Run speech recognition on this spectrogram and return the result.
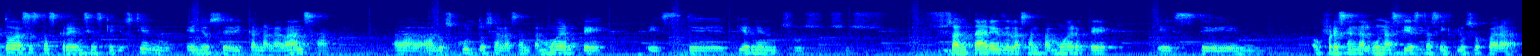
todas estas creencias que ellos tienen. Ellos se dedican a la danza, a, los cultos a la Santa Muerte, este, tienen sus, altares de la Santa Muerte, este, ofrecen algunas fiestas incluso para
